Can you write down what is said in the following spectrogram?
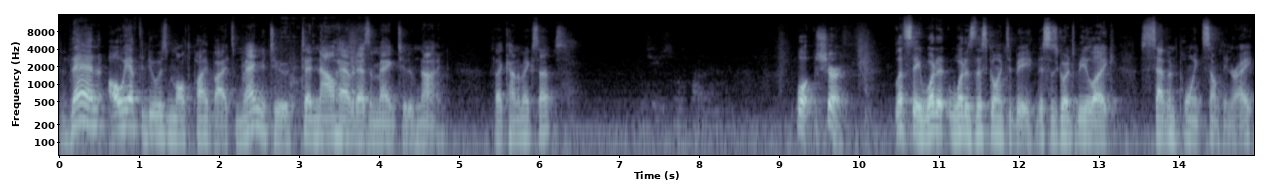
then all we have to do is multiply by its magnitude to now have it as a magnitude of 9. Does that kind of make sense? Well, sure. Let's see, what, what is this going to be? This is going to be like 7 point something, right?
